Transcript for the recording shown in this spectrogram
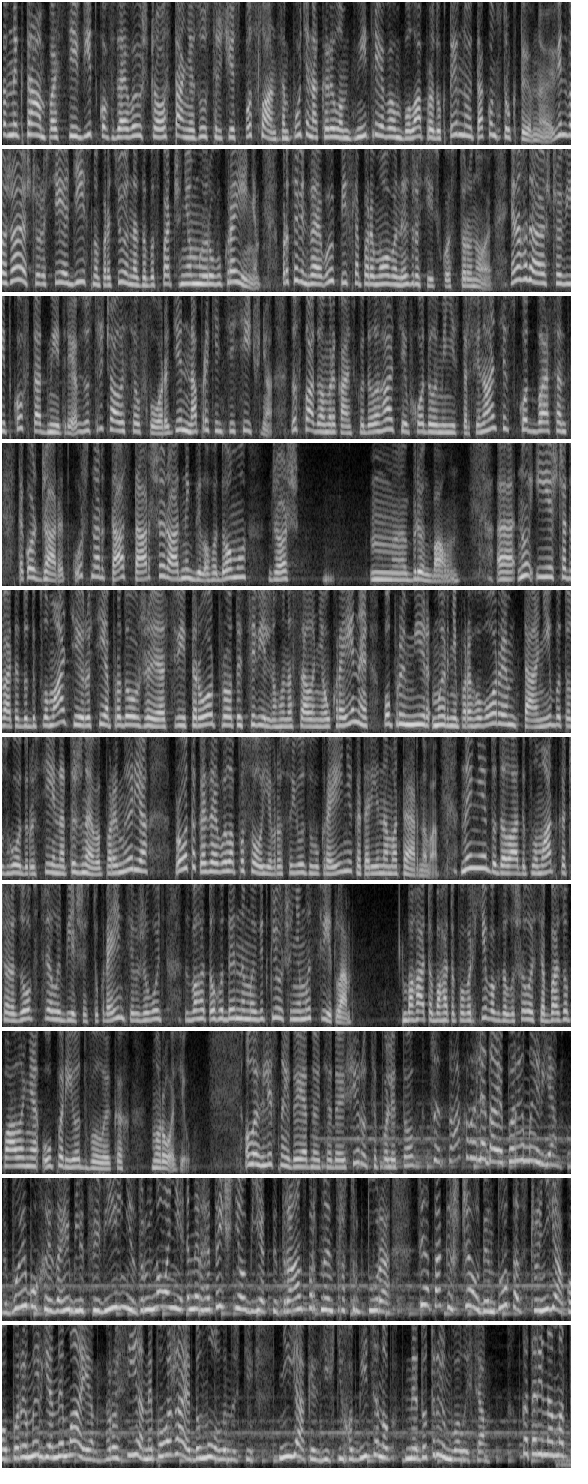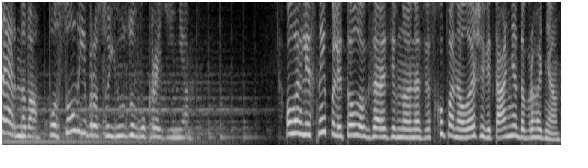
Представник Трампа Стів Вітков заявив, що остання зустріч із посланцем Путіна Кирилом Дмитрієвим була продуктивною та конструктивною. Він вважає, що Росія дійсно працює над забезпеченням миру в Україні. Про це він заявив після перемовини з російською стороною. Я нагадаю, що Вітков та Дмитрієв зустрічалися у Флориді наприкінці січня. До складу американської делегації входили міністр фінансів Скотт Бесент, також Джаред Кушнер та старший радник Білого Дому Джош Брюнбаун. Е, Ну і ще давайте до дипломатії. Росія продовжує свій терор проти цивільного населення України, попри мір мирні переговори та нібито згоду Росії на тижневе перемир'я. Про таке заявила посол Євросоюзу в Україні Катерина Матернова. Нині додала дипломатка через обстріли. Більшість українців живуть з багатогодинними відключеннями світла. Багато багатоповерхівок залишилося без опалення у період великих морозів. Олег Лісний доєднується до ефіру. Це політолог. Це так виглядає перемир'я. Вибухи, загиблі цивільні, зруйновані енергетичні об'єкти, транспортна інфраструктура. Ці атаки ще один доказ, що ніякого перемир'я немає. Росія не поважає домовленості. Ніяке з їхніх обіцянок не дотримувалися. Катерина Матернова, посол Євросоюзу в Україні. Олег Лісний, політолог, зараз зі мною на зв'язку. Пане Олеже, вітання. Доброго дня.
